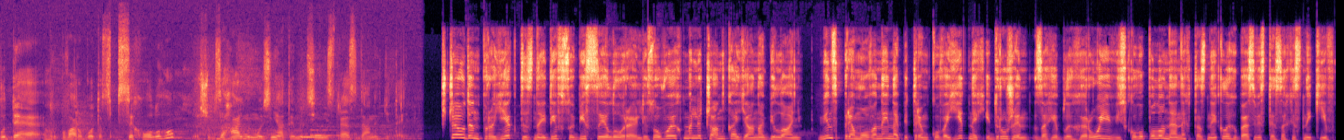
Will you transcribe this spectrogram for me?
буде групова робота з психологом, щоб в загальному зняти емоційний стрес з даних дітей. Ще один проєкт Знайди в собі силу реалізовує хмельничанка Яна Білань. Він спрямований на підтримку вагітних і дружин загиблих героїв, військовополонених та зниклих безвісти захисників.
